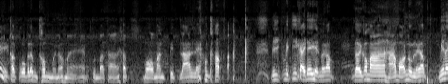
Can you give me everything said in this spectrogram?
ยๆเขาตัวเริ่มทมเลยเนาะแหมคุณประธานนะครับ บอกมันปิดร้านแล้วครับ มีเมื่อกี้ใครได้เห็นไหมครับ เดินเข้ามาหาหมอหนุ่มเลยครับ มีอะไร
